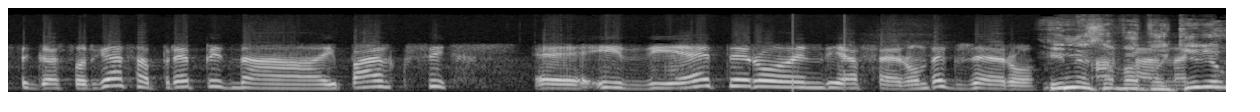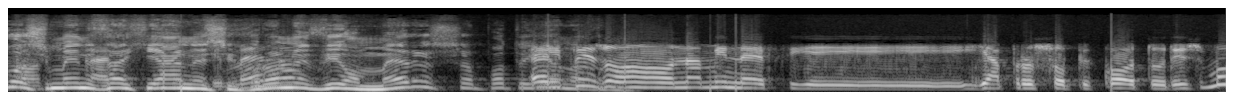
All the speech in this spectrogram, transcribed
στην Καστοριά θα πρέπει να υπάρξει ε, ιδιαίτερο ενδιαφέρον. Δεν ξέρω. Είναι Σαββατοκύριακο, σημαίνει θα έχει άνεση χρόνο, δύο μέρες. Ελπίζω να, να μην έρθει για προσωπικό τουρισμό,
